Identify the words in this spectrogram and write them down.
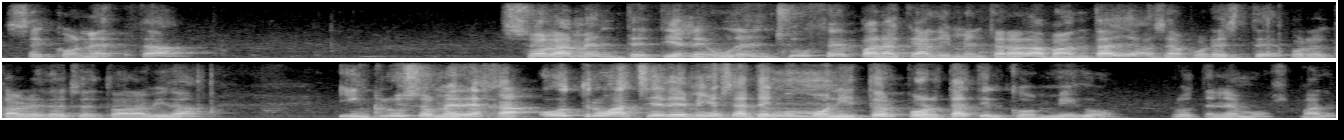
se conecta, solamente tiene un enchufe para que alimentara la pantalla, o sea, por este, por el cable de 8 de toda la vida. Incluso me deja otro HDMI, o sea, tengo un monitor portátil conmigo, lo tenemos, ¿vale?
